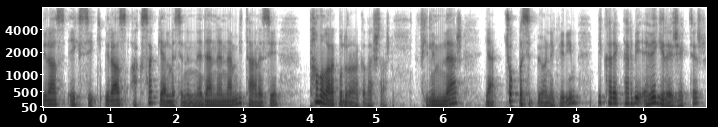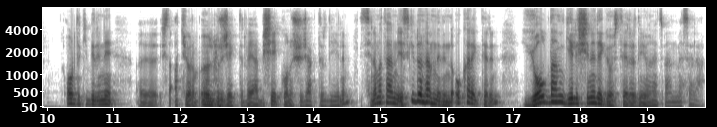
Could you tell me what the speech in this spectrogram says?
biraz eksik, biraz aksak gelmesinin nedenlerinden bir tanesi tam olarak budur arkadaşlar. Filmler yani çok basit bir örnek vereyim. Bir karakter bir eve girecektir. Oradaki birini e, işte atıyorum öldürecektir veya bir şey konuşacaktır diyelim. Sinema tarihinin eski dönemlerinde o karakterin yoldan gelişini de gösterirdi yönetmen mesela.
